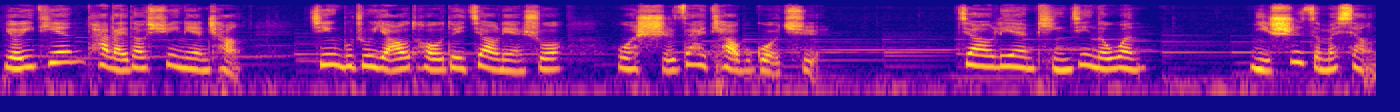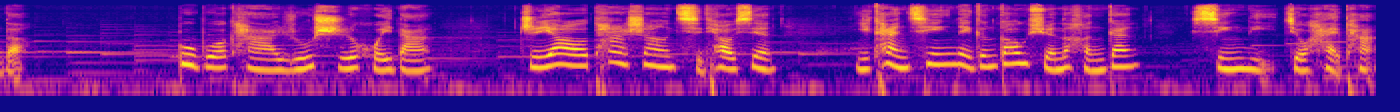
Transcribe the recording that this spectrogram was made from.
有一天，他来到训练场，禁不住摇头，对教练说：“我实在跳不过去。”教练平静地问：“你是怎么想的？”布博卡如实回答：“只要踏上起跳线，一看清那根高悬的横杆，心里就害怕。”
